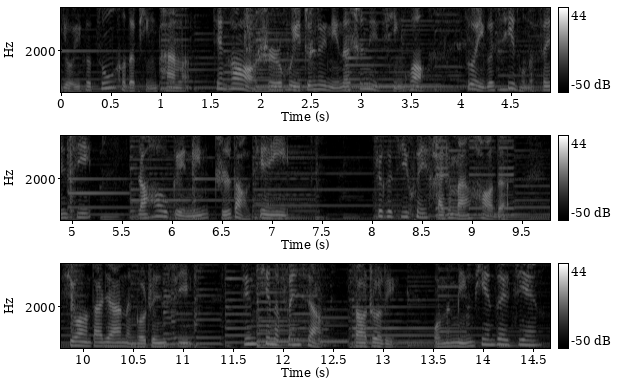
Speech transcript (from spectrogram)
有一个综合的评判了。健康老师会针对您的身体情况做一个系统的分析，然后给您指导建议。这个机会还是蛮好的，希望大家能够珍惜。今天的分享到这里，我们明天再见。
